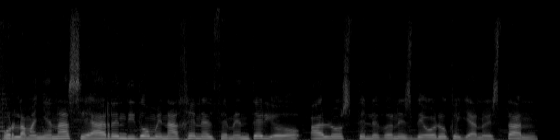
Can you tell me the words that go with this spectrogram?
Por la mañana se ha rendido homenaje en el cementerio a los celedones de oro que ya no están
